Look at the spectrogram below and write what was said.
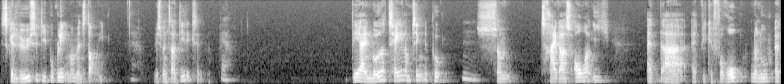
skal løse de problemer, man står i. Ja. Hvis man tager dit eksempel. Ja. Det er en måde at tale om tingene på, mm. som trækker os over i, at, der, at vi kan få ro, når nu at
